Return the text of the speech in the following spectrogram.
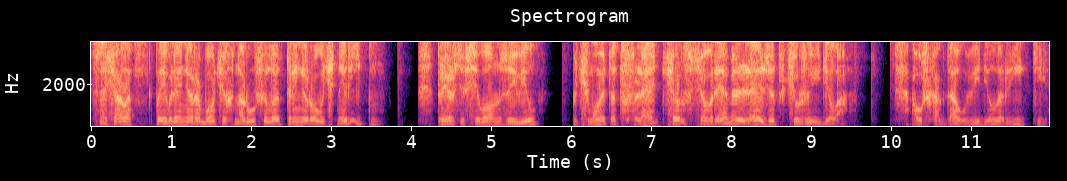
Сначала появление рабочих нарушило тренировочный ритм. Прежде всего он заявил, почему этот Флетчер все время лезет в чужие дела. А уж когда увидел Рики,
